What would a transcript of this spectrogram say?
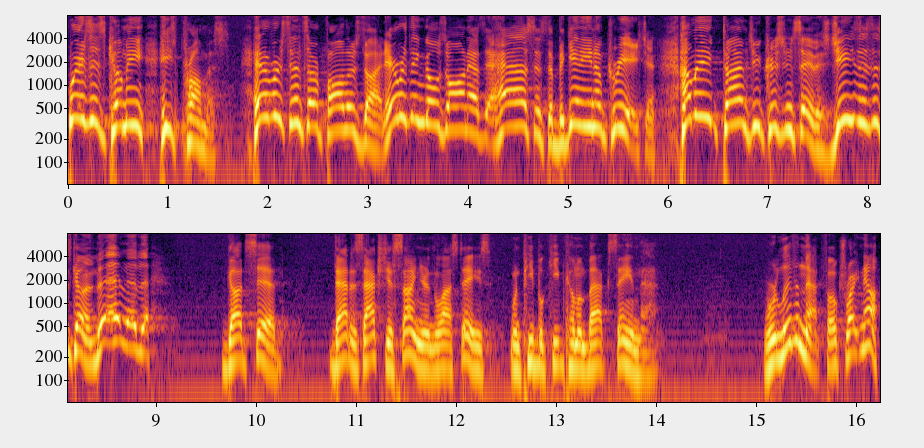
Where is this coming? He's promised. Ever since our fathers died, everything goes on as it has since the beginning of creation. How many times do you Christians say this? Jesus is coming. God said, that is actually a sign you're in the last days when people keep coming back saying that. We're living that, folks, right now.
